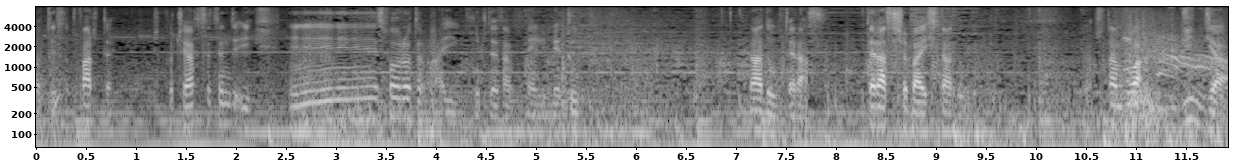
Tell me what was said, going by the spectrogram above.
O, to jest otwarte. Tylko czy ja chcę tędy i... Nie, nie, nie, nie, nie, nie, z powrotem. Aj, kurde, zamknęli mnie tu. Na dół teraz. Teraz trzeba iść na dół. Znaczy, tam była windzia.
